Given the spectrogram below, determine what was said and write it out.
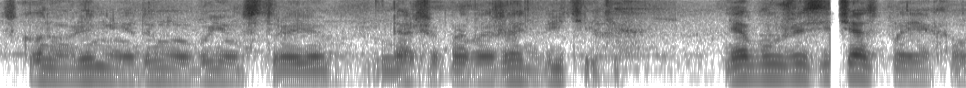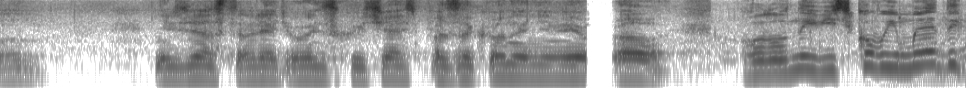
В скором времени, думаю, будем в строю. Дальше продолжать бить этих. Я бы уже сейчас поехал. но Нельзя оставлять воинскую часть, по закону не имею права. Головний військовий медик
